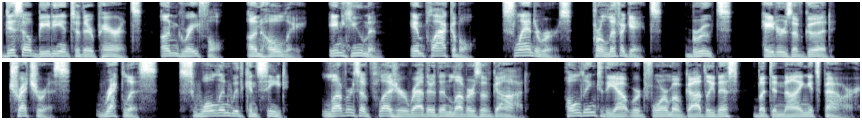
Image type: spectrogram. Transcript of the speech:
disobedient to their parents, ungrateful, unholy, inhuman, implacable, slanderers, profligates, brutes, haters of good, treacherous, reckless, swollen with conceit, lovers of pleasure rather than lovers of God, holding to the outward form of godliness but denying its power.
